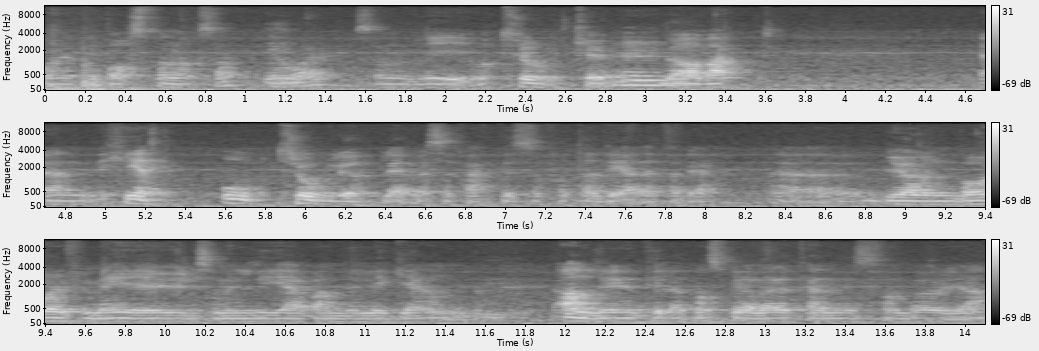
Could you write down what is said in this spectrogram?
året i Boston också i år som blir otroligt kul. Mm. Det har varit en helt otrolig upplevelse faktiskt att få ta del av det. Eh, Björn Borg för mig är ju liksom en levande legend. Mm. Anledningen till att man spelade tennis från början.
